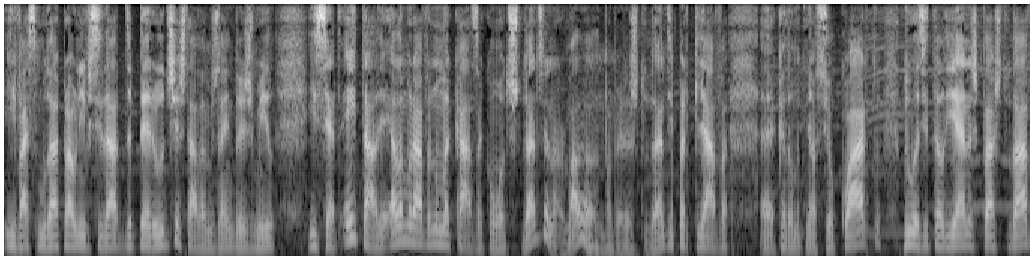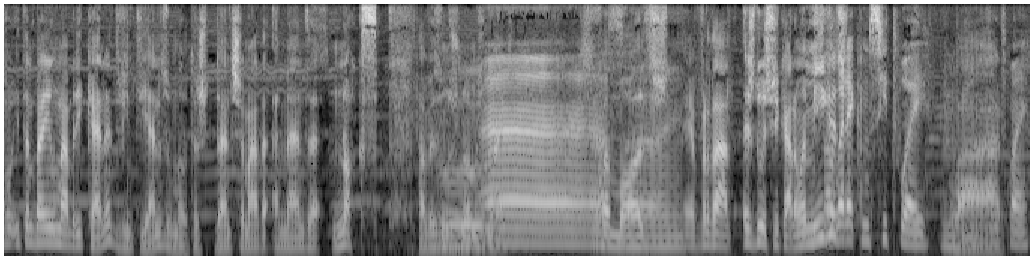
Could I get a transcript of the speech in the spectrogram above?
e vai se mudar para a Universidade de Perugia, estávamos já em 2007. Em Itália, ela morava numa casa com outros estudantes, é normal, ela própria era estudante, e partilhava, ah, cada uma tinha o seu quarto, duas italianas que lá estudavam e também uma americana de 20 anos, uma outra estudante chamada Amanda Knox. Talvez um dos nomes mais Ah, famosos. sei. É verdade. As duas ficaram só amigas. agora é que me situei. Claro. Muito bem.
